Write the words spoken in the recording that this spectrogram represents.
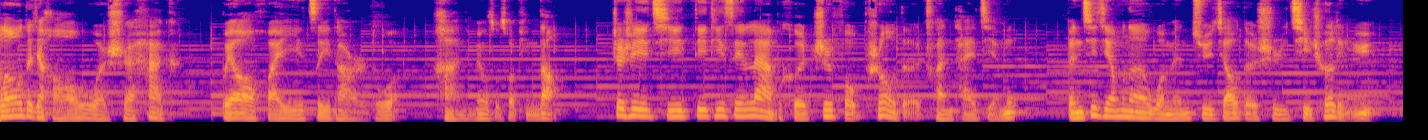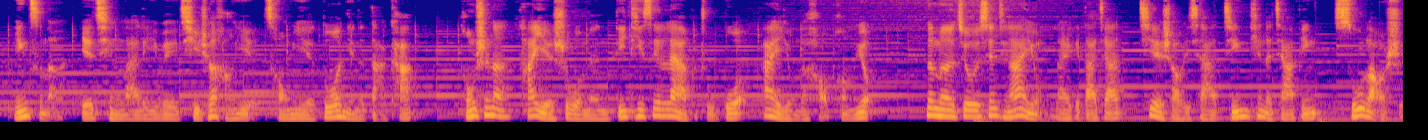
Hello，大家好，我是 Hack，不要怀疑自己的耳朵，哈，你没有走错频道。这是一期 DTC Lab 和知否 Pro 的串台节目。本期节目呢，我们聚焦的是汽车领域，因此呢，也请来了一位汽车行业从业多年的大咖，同时呢，他也是我们 DTC Lab 主播艾勇的好朋友。那么就先请艾勇来给大家介绍一下今天的嘉宾苏老师。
